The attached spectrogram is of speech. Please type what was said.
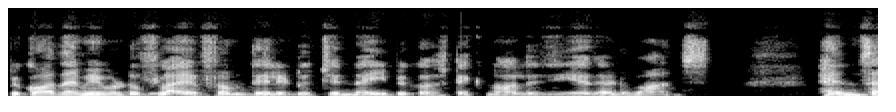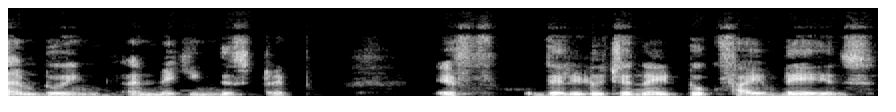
because I'm able to fly from Delhi to Chennai because technology has advanced. Hence, I'm doing and making this trip. If Delhi to Chennai took five days,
